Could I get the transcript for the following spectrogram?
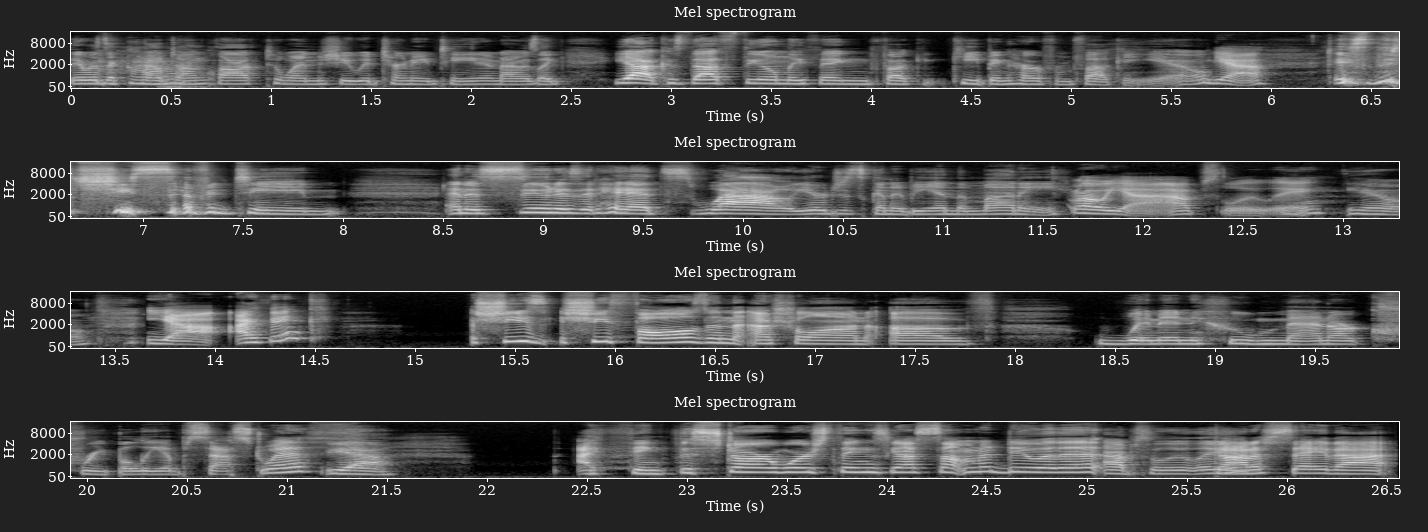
there was a Mhm. countdown clock to when she would turn 18, and I was like, yeah, because that's the only thing fucking keeping her from fucking you Yeah. is that she's 17. And as soon as it hits, wow, you're just gonna be in the money. Oh yeah, absolutely. Ew. Yeah, I think she's she falls in the echelon of women who men are creepily obsessed with. Yeah, I think the Star Wars thing's got something to do with it. absolutely. Gotta say that.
